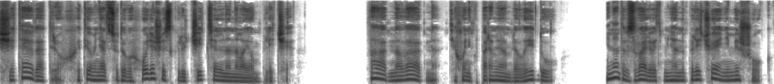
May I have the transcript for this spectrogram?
Считаю до трех, и ты у меня отсюда выходишь исключительно на моем плече. Ладно, ладно, тихонько промямлила, иду. Не надо взваливать меня на плечо, я не мешок.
